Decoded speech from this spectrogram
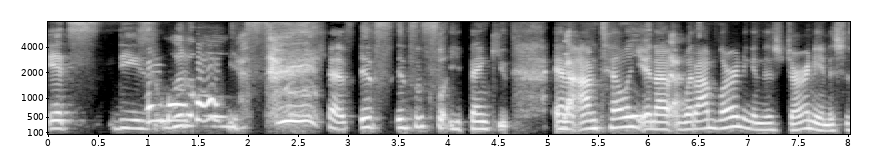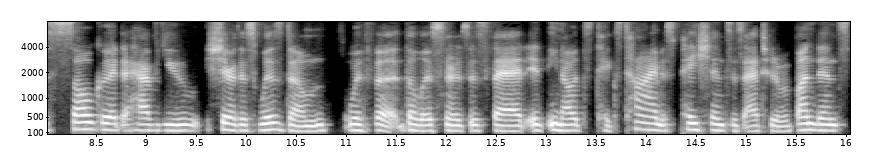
it's these little yes yes it's it's a thank you and yeah. I, am telling you and I, yeah. what i'm learning in this journey and it's just so good to have you share this wisdom with the the listeners is that it you know it takes time it's patience it's attitude of abundance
